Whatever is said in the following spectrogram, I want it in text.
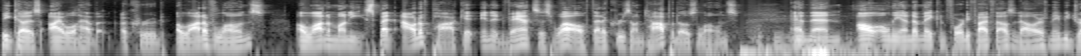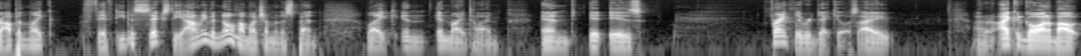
because I will have accrued a lot of loans, a lot of money spent out of pocket in advance as well that accrues on top of those loans. Mm-hmm. And then I'll only end up making $45,000, maybe dropping like 50 to 60. I don't even know how much I'm going to spend like in in my time. And it is frankly ridiculous. I I don't know. I could go on about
